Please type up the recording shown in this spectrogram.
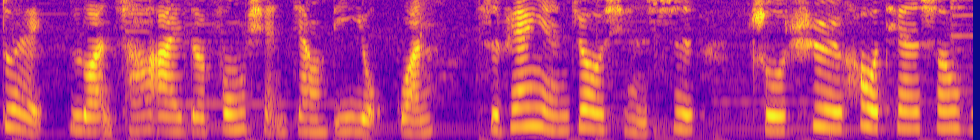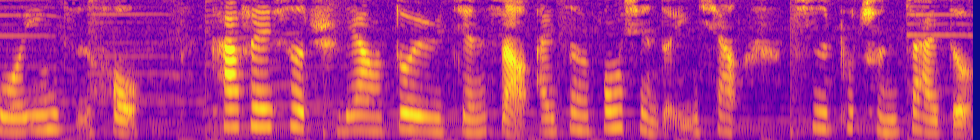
对卵巢癌的风险降低有关。此篇研究显示，除去后天生活因子后，咖啡摄取量对于减少癌症风险的影响是不存在的，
